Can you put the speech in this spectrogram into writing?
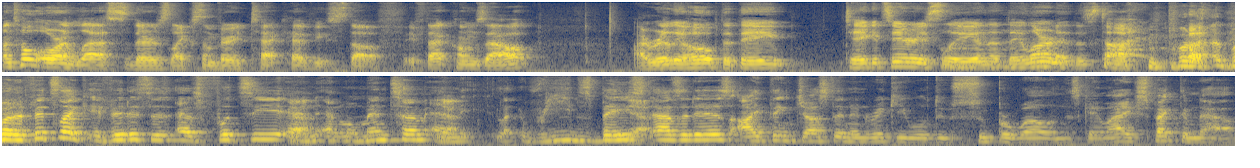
until or unless there's like some very tech heavy stuff. If that comes out, I really hope that they take it seriously and that they learn it this time. But but if it's like if it is as, footsie and, and momentum and Yeah. like reads based Yeah. as it is, I think Justin and Ricky will do super well in this game. I expect them to have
